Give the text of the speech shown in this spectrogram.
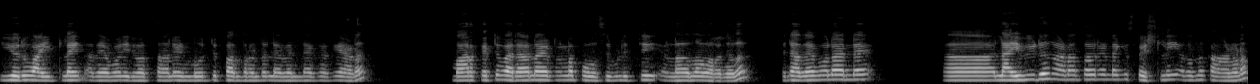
ഈ ഒരു വൈറ്റ് ലൈൻ അതേപോലെ ഇരുപത്തിനാല് എണ്ണൂറ്റി പന്ത്രണ്ട് ലെവലിലേക്കൊക്കെയാണ് മാർക്കറ്റ് വരാനായിട്ടുള്ള പോസിബിലിറ്റി ഉള്ളതെന്നാണ് പറഞ്ഞത്. പിന്നെ അതേപോലെ തന്നെ ലൈവ് വീഡിയോ കാണാത്തവരുണ്ടെങ്കിൽ സ്പെഷ്യലി അതൊന്ന് കാണണം.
